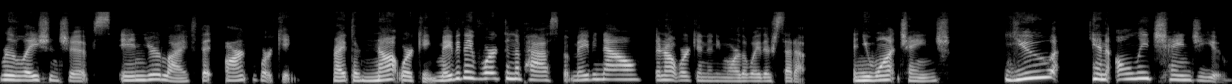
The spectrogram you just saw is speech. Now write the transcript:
relationships in your life that aren't working, right? They're not working. Maybe they've worked in the past, but maybe now they're not working anymore the way they're set up and you want change. You can only change you.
